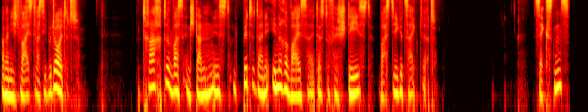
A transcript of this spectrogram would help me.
aber nicht weißt, was sie bedeutet. Betrachte, was entstanden ist und bitte deine innere Weisheit, dass du verstehst, was dir gezeigt wird. Sechstens,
